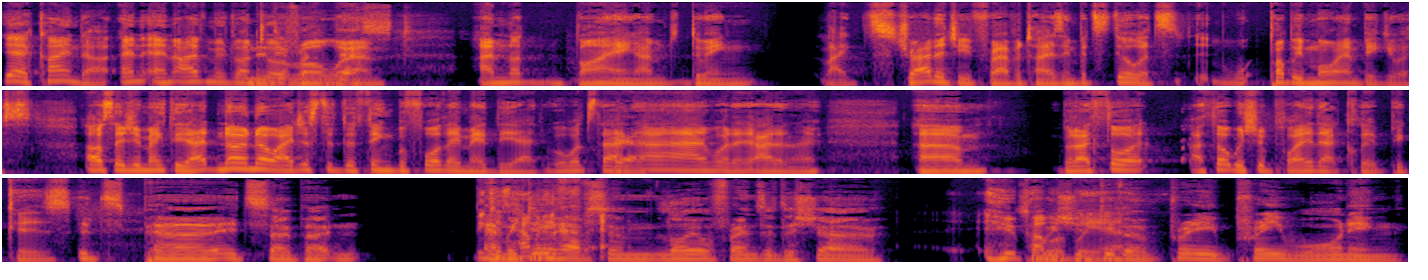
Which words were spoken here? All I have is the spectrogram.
Yeah, kinda. And and I've moved on In to a different role where I'm. I'm not buying. I'm doing like strategy for advertising, but still, it's probably more ambiguous. Oh, so did you make the ad? No, no, I just did the thing before they made the ad. Well, what's that? Ah, what? I don't know. Um, but I thought I thought we should play that clip because It's uh, it's so potent. Because and we do many- have some loyal friends of the show who so probably we should give uh, a pretty pre warning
